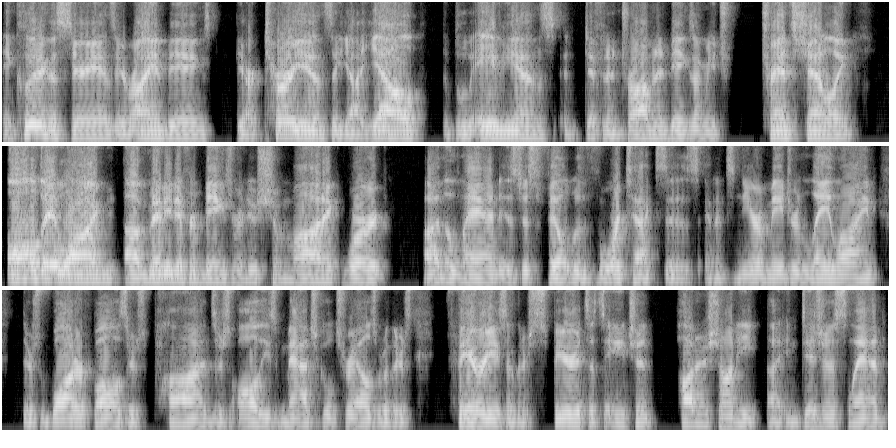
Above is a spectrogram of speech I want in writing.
including the Sirians, the Orion beings, the Arcturians, the Yahyel, the Blue Avians, and different Andromedan beings. I'm going to be trance channeling all day long. Uh, many different beings. Going do shamanic work. Uh, the land is just filled with vortexes and it's near a major ley line. There's waterfalls, there's ponds, there's all these magical trails where there's fairies and there's spirits. It's ancient Haudenosaunee uh, indigenous land,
